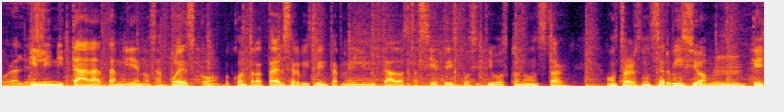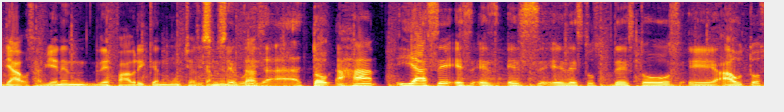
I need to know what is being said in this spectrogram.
Órale. ilimitada también. O sea, puedes co- contratar el servicio de internet ilimitado hasta siete dispositivos con OnStar. OnStar es un servicio que ya, o sea, vienen de fábrica en muchas Y camionetas. To- Ajá, y hace, es, es, es- es de estos, de estos eh, autos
